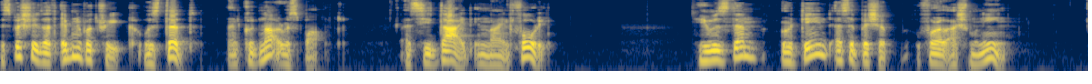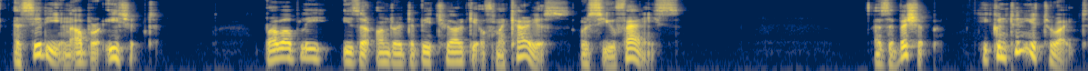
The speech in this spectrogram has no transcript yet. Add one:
especially that Ibn Batriq was dead and could not respond, as he died in 940. He was then ordained as a bishop for Al Ashmonin, a city in Upper Egypt, probably either under the patriarchy of Macarius or Theophanes. As a bishop, he continued to write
